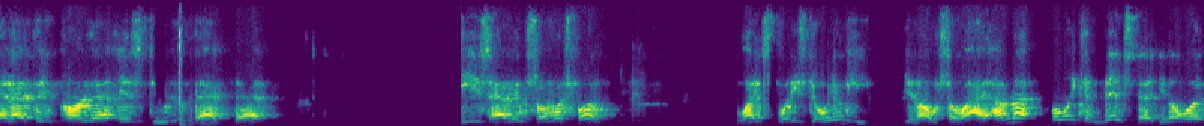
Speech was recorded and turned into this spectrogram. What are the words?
And I think part of that is due to the fact that he's having so much fun. Likes what he's doing. He, you know, so I, I'm not fully convinced that, you know what?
